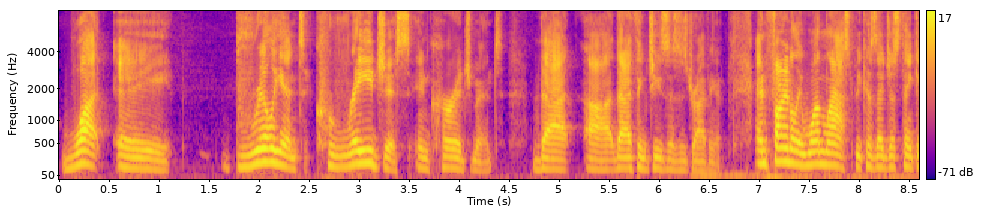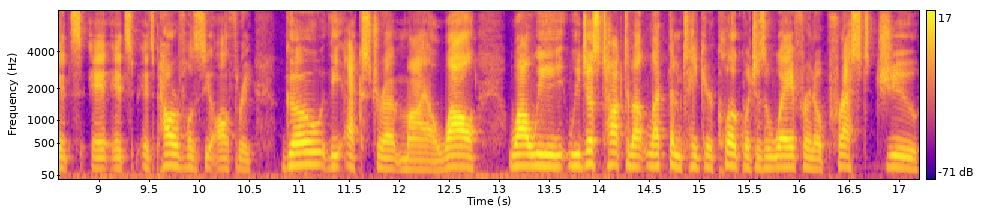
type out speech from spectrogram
What a brilliant, courageous encouragement that uh, that I think Jesus is driving at. And finally, one last because I just think it's it's it's powerful to see all three go the extra mile. While while we we just talked about let them take your cloak, which is a way for an oppressed Jew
